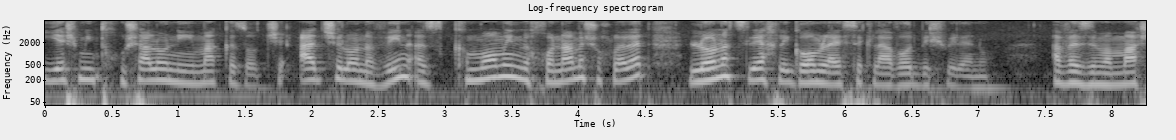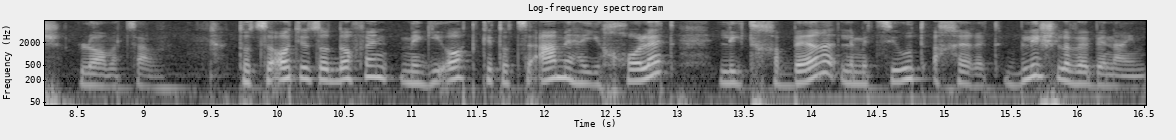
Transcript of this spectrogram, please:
יש מין תחושה לא נעימה כזאת, שעד שלא נבין, אז כמו מין מכונה משוכללת, לא נצליח לגרום לעסק לעבוד בשבילנו. אבל זה ממש לא המצב. תוצאות יוצאות דופן מגיעות כתוצאה מהיכולת להתחבר למציאות אחרת, בלי שלבי ביניים.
